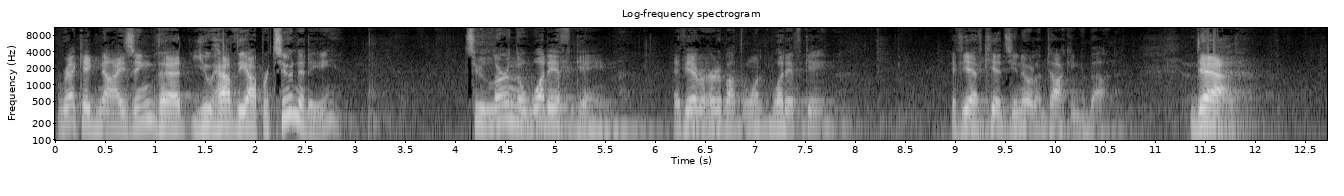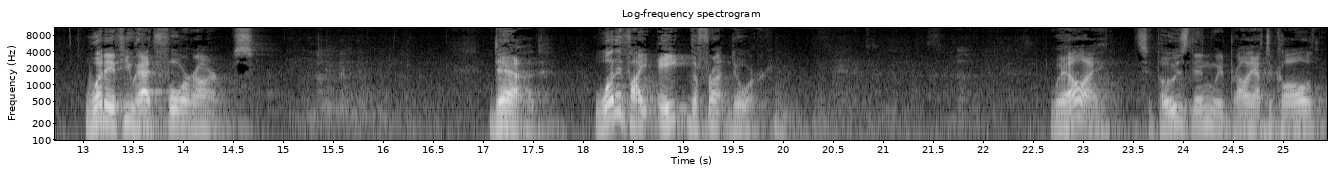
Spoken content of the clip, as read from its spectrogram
recognizing that you have the opportunity to learn the what if game. Have you ever heard about the what if game? If you have kids, you know what I'm talking about. Dad, what if you had four arms? Dad, what if I ate the front door? Well, I suppose then we'd probably have to call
